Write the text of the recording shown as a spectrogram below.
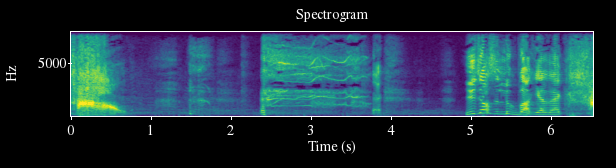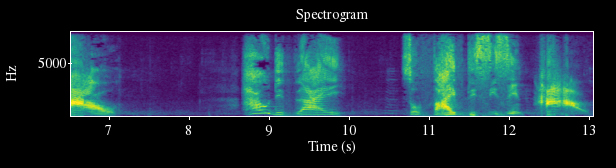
how?" you just look back. You're like, "How? How did I survive this season? How?"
